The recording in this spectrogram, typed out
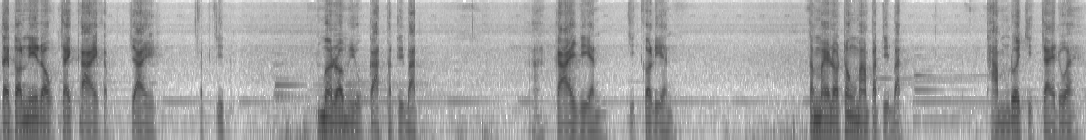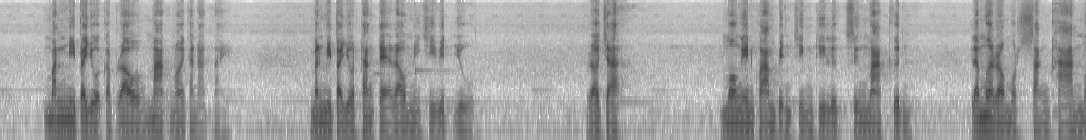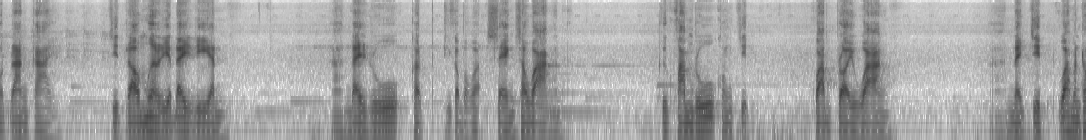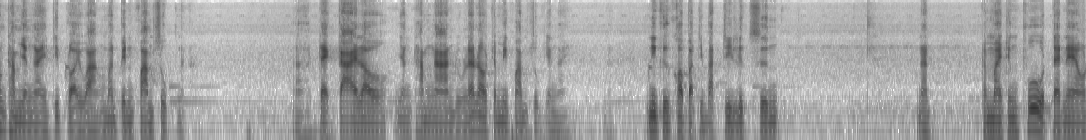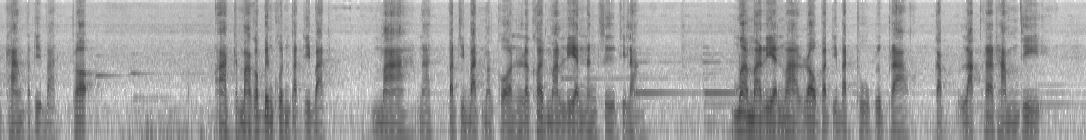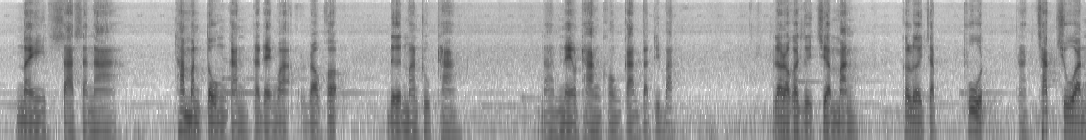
แต่ตอนนี้เราใช้กายกับใจ กับจิต เมื่อเรามีโอกาสปฏิบัติกายเรียนจิตก็เรียนทำไมเราต้องมาปฏิบัติทำด้วยจิตใจด้วย มันมีประโยชน์กับเรามากน้อยขนาดไหน มันมีประโยชน์ตั้งแต่เรามีชีวิตอยู่ เราจะมองเห็นความเป็นจริงที่ลึกซึ้งมากขึ้น และเมื่อเราหมดสังขารหมดร่างกาย จิตเราเมื่อเรียนได้เรียน ได้รู้ก็ที่เขาบอกว่าแสงสว่างน่ะคือความรู้ของจิต ความปล่อยวางในจิตว่ามันต้องทำยังไงที่ปล่อยวางมันเป็นความสุขนะอ่าแต่กายเรายังทำงานอยู่แล้วเราจะมีความสุขยังไงนะนี่คือข้อปฏิบัติที่ลึกซึ้งนะทำไมถึงพูดแต่แนวทางปฏิบัติ เพราะอาตมาก็เป็นคนปฏิบัติ มานะปฏิบัติมาก่อน แล้วค่อยมาเรียนหนังสือทีหลัง เมื่อมาเรียนว่าเราปฏิบัติถูกหรือเปล่ากับหลักพระธรรมที่ในศาสนา ถ้ามันตรงกัน แสดงว่าเราก็เดินมาถูกทางนะแนวทางของการปฏิบัติ แล้วเราก็เลยเชื่อมั่น ก็เลยจะพูดนะชักชวน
